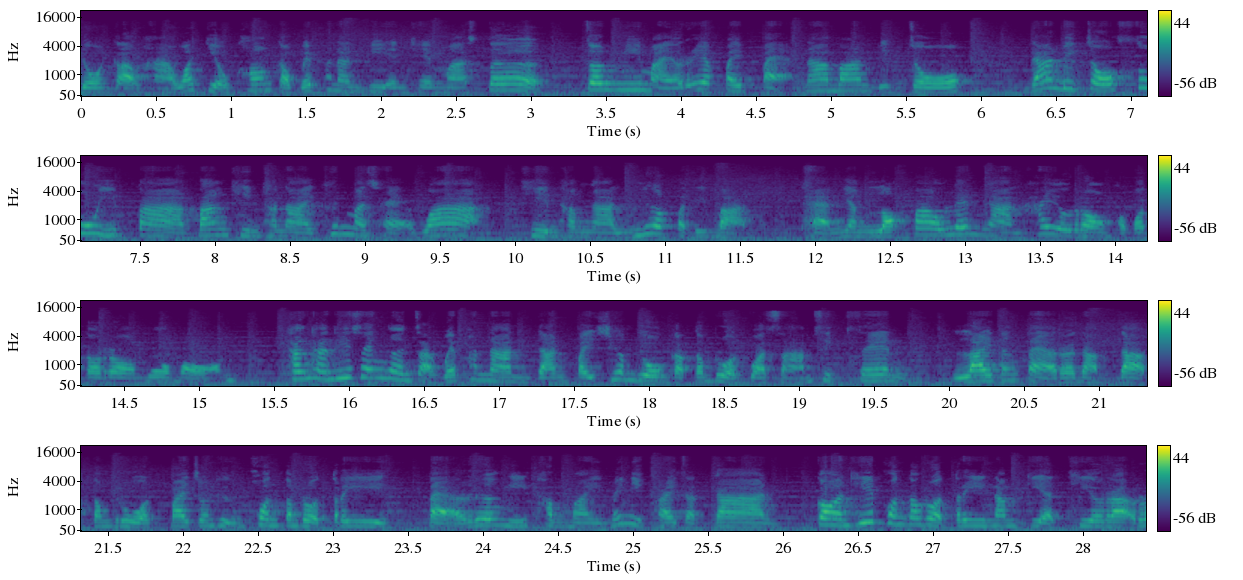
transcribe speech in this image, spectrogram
โดนกล่าวหาว่าเกี่ยวข้องกับเว็บพนัน BNK Master จนมีหมายเรียกไปแปะหน้าบ้านบิ๊กโจ๊ก ด้านบิ๊กโจ๊กสู้ยิบตาตั้งทีมทนายขึ้นมาแฉว่า ทีมทำงานเลือกปฏิบัติ แถมยังล็อกเป้าเล่นงานให้รองผบตรมัวหมอง ทั้งทันที่เส้นเงินจากเว็บพนันดันไปเชื่อมโยงกับตำรวจกว่า 30 เส้น ไล่ตั้งแต่ระดับดาบตำรวจไปจนถึงพลตำรวจตรี แต่เรื่องนี้ทำไมไม่มีใครจัดการ ก่อนที่พลตำรวจตรีนำเกียรติธีระโร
